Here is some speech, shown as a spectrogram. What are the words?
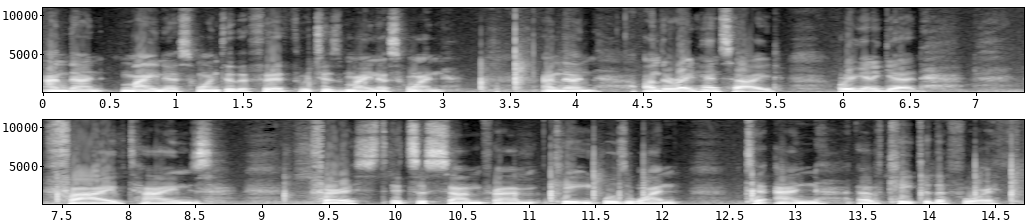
and then minus 1 to the fifth, which is minus 1. And then on the right hand side, we're going to get 5 times, first it's a sum from k equals 1 to n of k to the fourth,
